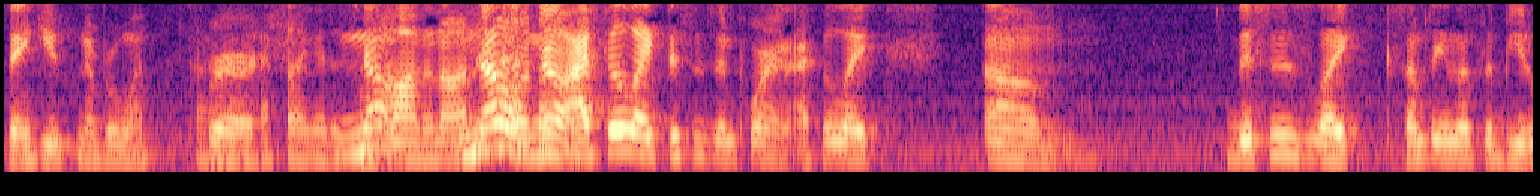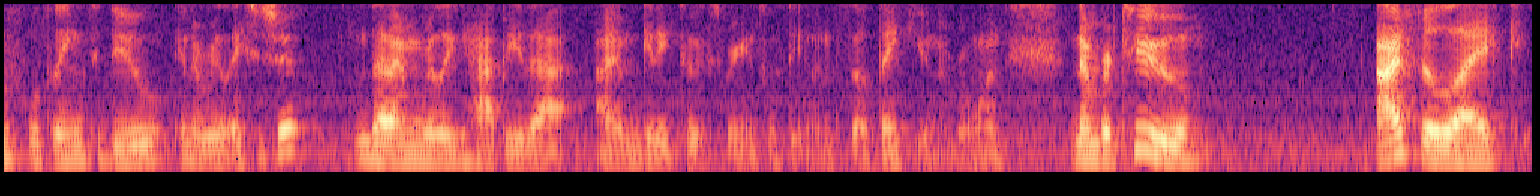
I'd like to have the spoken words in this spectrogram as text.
thank you, number one, sorry, for i feel like i just no, went on and on no, no. I feel like this is important. I feel like um this is like something that's a beautiful thing to do in a relationship that I'm really happy that I'm getting to experience with you. And so thank you, number 1. Number 2, I feel like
